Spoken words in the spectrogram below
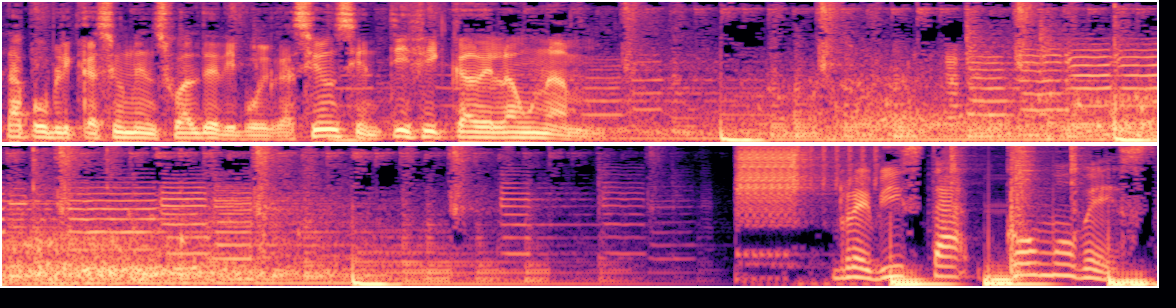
la publicación mensual de divulgación científica de la UNAM. Revista Cómo ves.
